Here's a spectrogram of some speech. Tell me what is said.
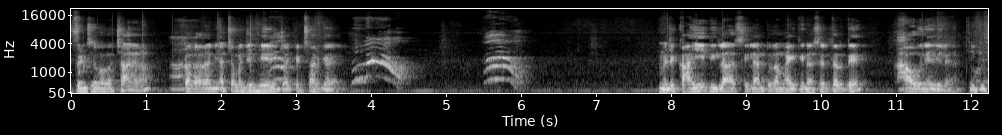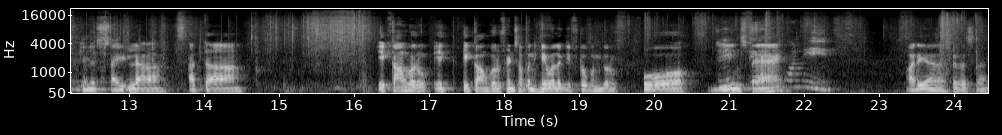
फ्रेंड्स हे बघा छान आहे ना. कलर आणि अच्छा म्हणजे हे जॅकेट सारखं आहे. म्हणजे काही दिलं असेल आणि तुला माहिती नसेल तर ते आवने दिलं. हे गिफ्ट केलं. साईडला आता एक काम करू. एक एक काम करू फ्रेंड्स आपण हे वाला गिफ्ट ओपन करू. हो जीन्स पॅन्ट अरे यार असं कसं?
